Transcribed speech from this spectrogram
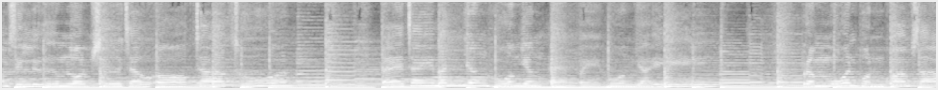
ามสิลืมลบชื่อเจ้าออกจากทวน แต่ใจมันยังห่วงยังแอบไปห่วงใยประมวลผลความเศร้า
